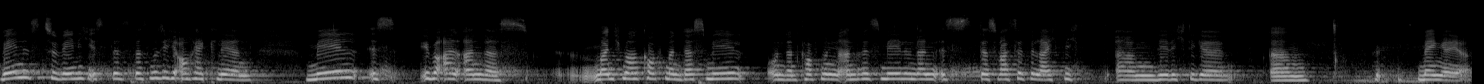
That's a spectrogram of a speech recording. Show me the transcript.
Wenn es zu wenig ist, das, das muss ich auch erklären. Mehl ist überall anders. Manchmal kauft man das Mehl und dann kauft man ein anderes Mehl und dann ist das Wasser vielleicht nicht ähm, die richtige ähm, Menge. Ja.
